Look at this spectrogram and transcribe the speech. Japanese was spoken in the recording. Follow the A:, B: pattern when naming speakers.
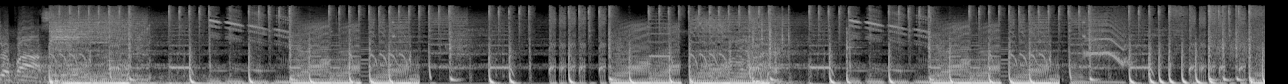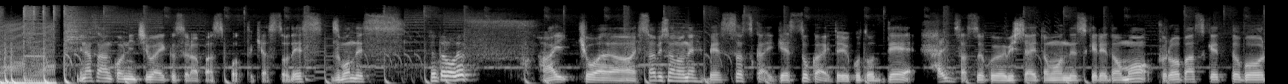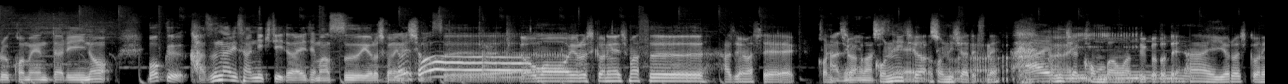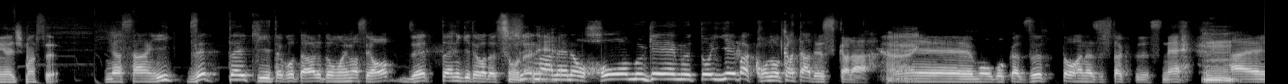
A: Extra Pass. 皆さんこんにちは。エクストラパスポッドキャストです。ズボンです。
B: 俊太郎です。
A: はい。今日は久々のね別冊回ゲスト回ということで、はい、早速お呼びしたいと思うんですけれどもプロバスケットボールコメンタリーの僕和成さんに来ていただいてます。よろしくお願いします。
C: どうもよろしくお願いします。はじめまして。こんにちは。こんにちは。こんにちはですね。はい。こんにちはこんばんはということで。はいよろしくお願いします。
B: 皆さんい、絶対聞いたことあると思いますよ。絶対に聞いたことある。そうだね、島根のホームゲームといえばこの方ですから。はい、えー、もう僕はずっとお話ししたくてですね。うん、は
